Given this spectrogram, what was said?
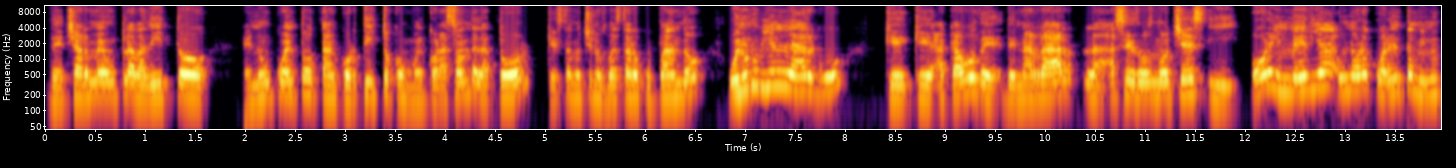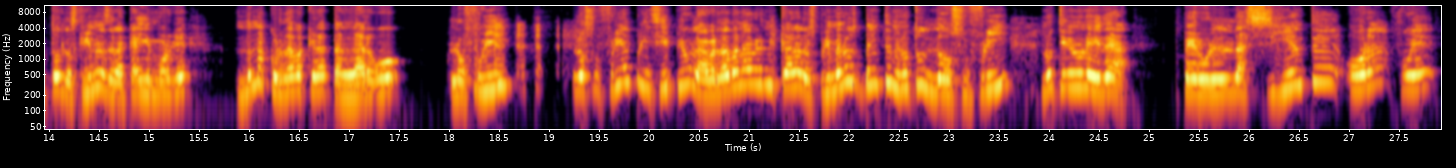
de echarme un clavadito en un cuento tan cortito como El corazón del ator, que esta noche nos va a estar ocupando, o en uno bien largo que, que acabo de, de narrar la, hace dos noches y hora y media, una hora cuarenta minutos, Los crímenes de la calle Morgue. No me acordaba que era tan largo. Lo fui, lo sufrí al principio, la verdad van a ver mi cara, los primeros 20 minutos lo sufrí, no tienen una idea. Pero la siguiente hora fue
